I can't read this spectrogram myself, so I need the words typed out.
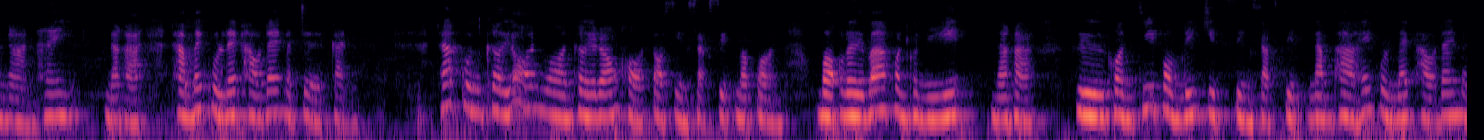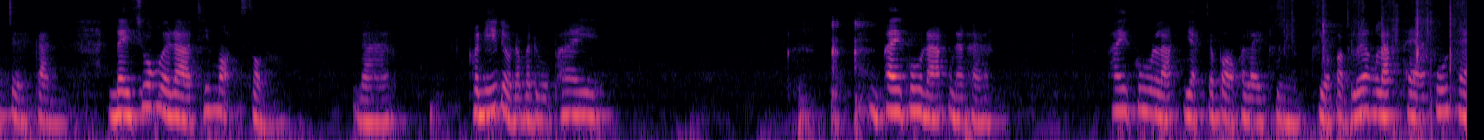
ำงานให้นะคะทำให้คุณและเขาได้มาเจอกัน ถ้าคุณเคยอ้อนวอนเคยร้องขอต่อสิ่งศักดิ์สิทธิ์มาก่อน บอกเลยว่าคนคนนี้นะคะ คือคนที่พรมลิขิตสิ่งศักดิ์สิทธิ์นำพาให้คุณและเขาได้มาเจอกัน ในช่วงเวลาที่เหมาะสมนะคนนี้เดี๋ยวเรามาดูไพ่ไพ่คู่รักนะคะไพ่คู่รักอยากจะบอกอะไรคุณ เกี่ยวกับเรื่องรักแท้คู่แท้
